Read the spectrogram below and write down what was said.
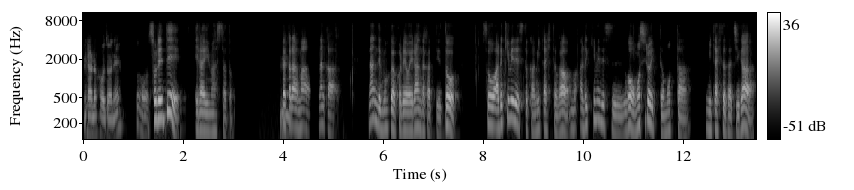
なるほどね。そうそれで選びましたと。だからまあなんかなんで僕がこれを選んだかっていうとそうアルキメデスとか見た人がまアルキメデスを面白いって思った見た人たちが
